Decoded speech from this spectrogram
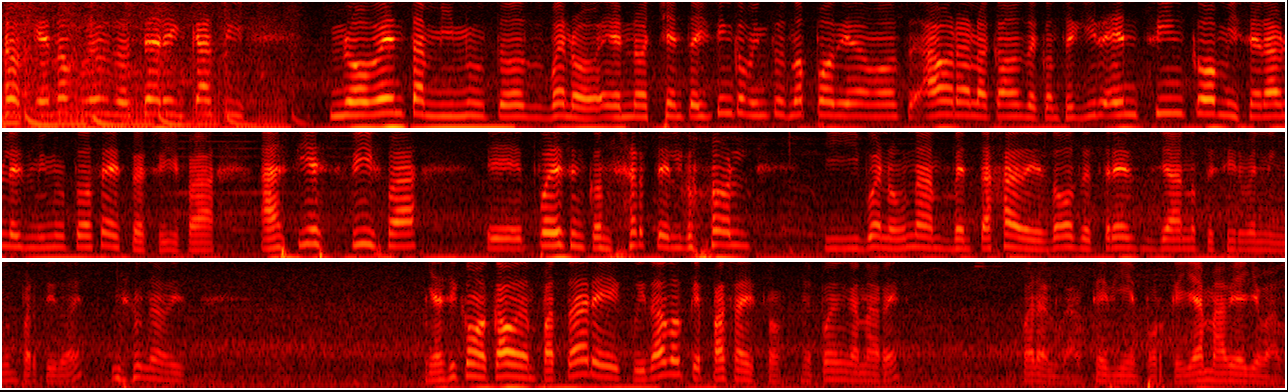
Lo que no pudimos hacer en casi 90 minutos. Bueno, en 85 minutos no podíamos. Ahora lo acabamos de conseguir en 5 miserables minutos. Esto es FIFA. Así es FIFA. Eh, puedes encontrarte el gol. Y bueno, una ventaja de 2, de 3 ya no te sirve en ningún partido, ¿eh? De una vez. Y así como acabo de empatar, eh, cuidado que pasa esto. Me pueden ganar, ¿eh? Para el lugar. Qué bien, porque ya me había llevado.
